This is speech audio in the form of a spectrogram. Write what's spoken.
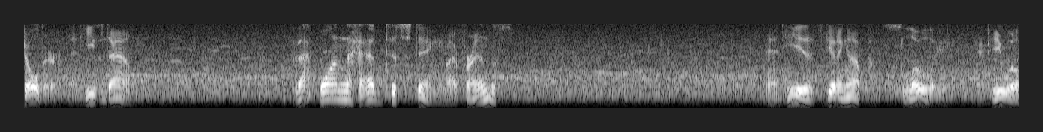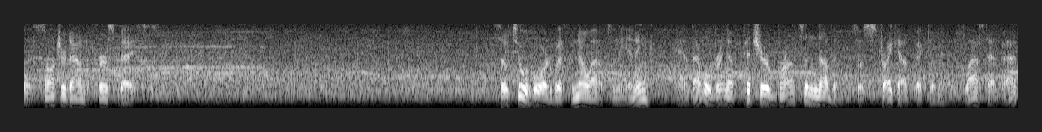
shoulder, and he's down. That one had to sting, my friends. And he is getting up slowly, and he will saunter down to first base. So two aboard with no outs in the inning, and that will bring up pitcher Bronson Nubbins, a strikeout victim in his last at bat.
